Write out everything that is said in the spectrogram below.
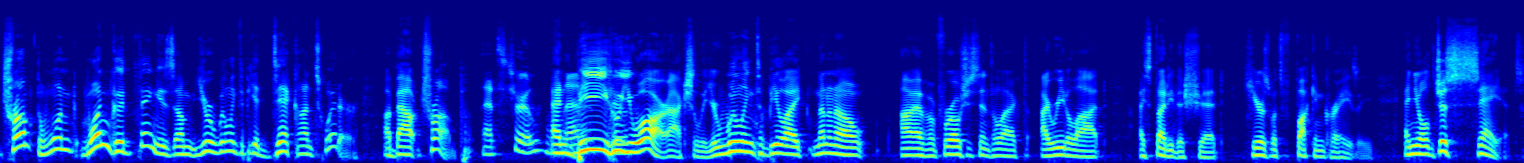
Trump, the one one good thing is um you're willing to be a dick on Twitter about Trump That's true. and That be who you are actually you're willing to be like no no no i have a ferocious intellect i read a lot i study this shit here's what's fucking crazy and you'll just say it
